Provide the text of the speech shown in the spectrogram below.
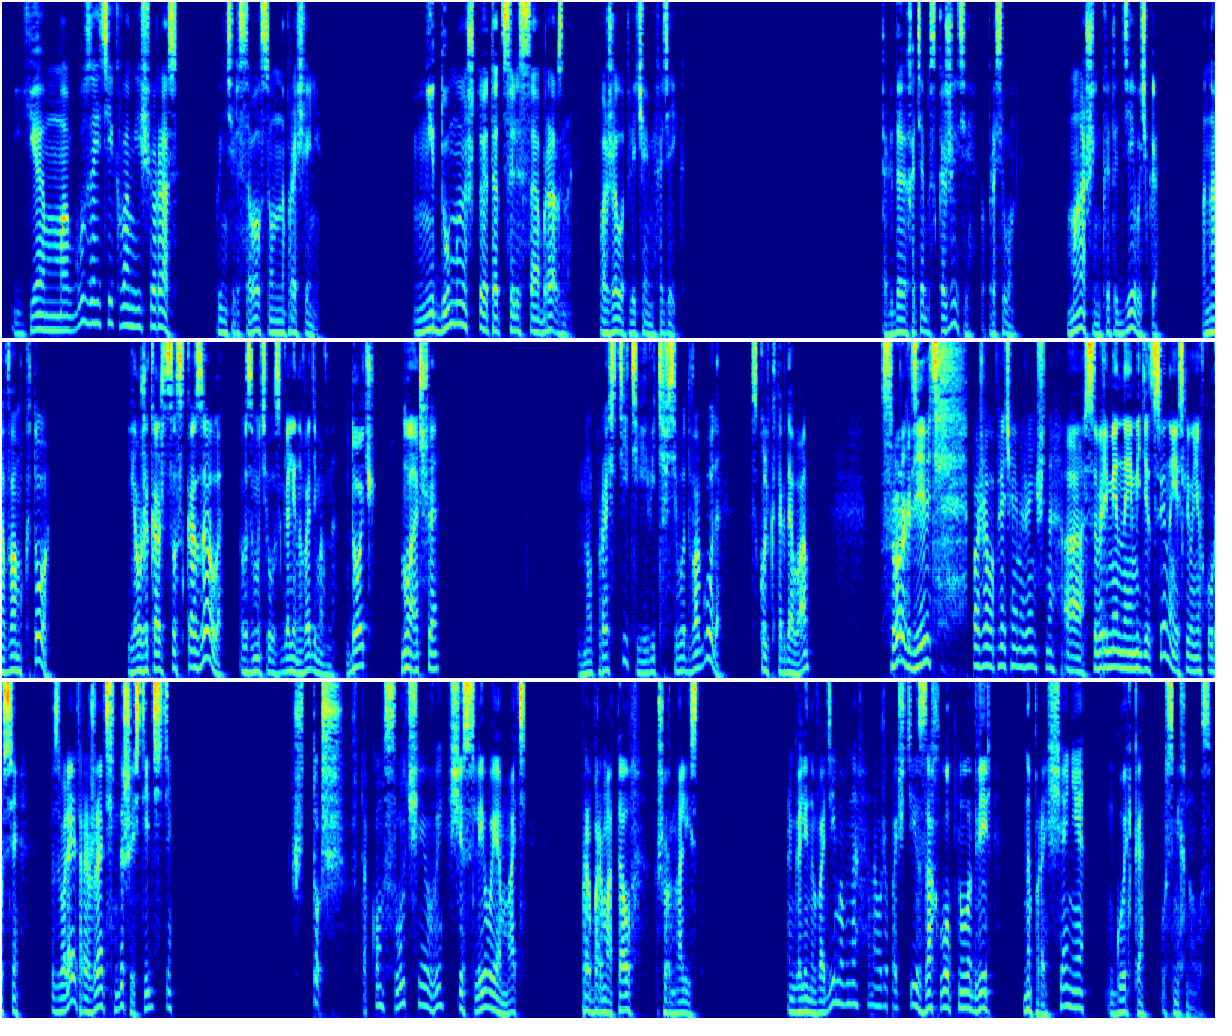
«Я могу зайти к вам еще раз?» — поинтересовался он на прощание. «Не думаю, что это целесообразно», — пожала плечами хозяйка. «Тогда хотя бы скажите», — попросил он. «Машенька, эта девочка, она вам кто?» «Я уже, кажется, сказала», — возмутилась Галина Вадимовна. «Дочь, младшая». «Но простите, ей ведь всего два года. Сколько тогда вам?» «Сорок девять», — пожала плечами женщина. «А современная медицина, если вы не в курсе, позволяет рожать до шестидесяти». «Что ж, в таком случае вы счастливая мать», — пробормотал журналист. Галина Вадимовна, она уже почти захлопнула дверь, на прощание горько усмехнулась.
